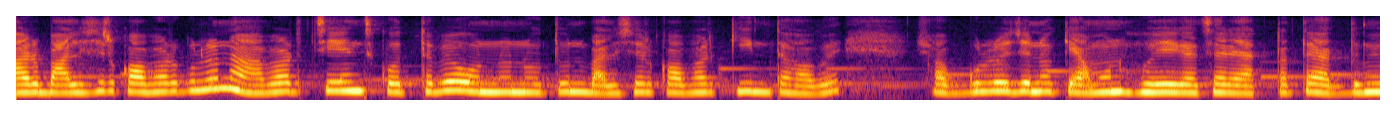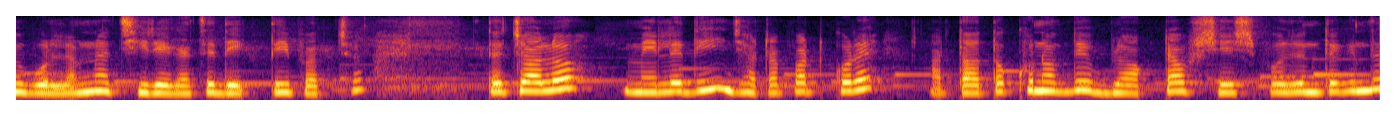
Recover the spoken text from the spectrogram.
আর বালিশের কভারগুলো না আবার চেঞ্জ করতে হবে, অন্য নতুন বালিশের কভার কিনতে হবে। সবগুলো যেন কেমন হয়ে গেছে, আর একটা তো একদমই বললাম না, ছিঁড়ে গেছে, দেখতেই পাচ্ছ। তো চলো, মেলে দিই ঝটাপট করে, আর ততক্ষণ অবধি ব্লগটাও শেষ পর্যন্ত কিন্তু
